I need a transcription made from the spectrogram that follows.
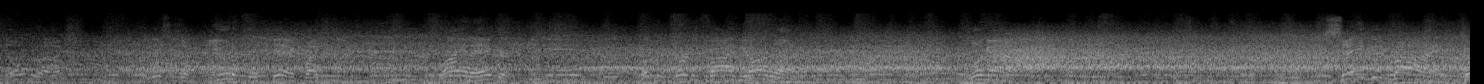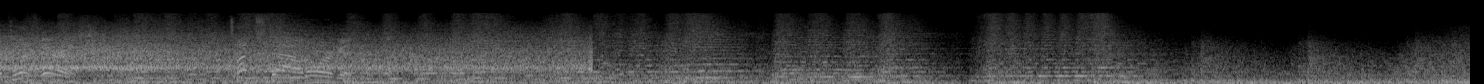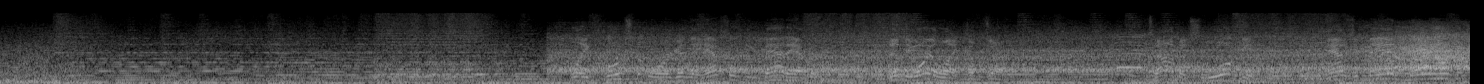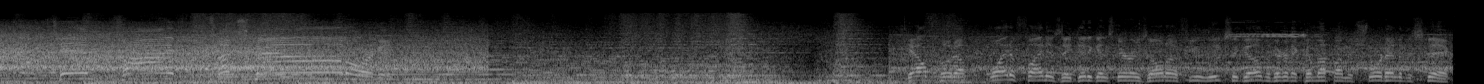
No rush. This is a beautiful kick by Bryan Anger. From the 35-yard line. Look out. Say goodbye to Cliff Harris. Touchdown, Oregon. Close to Oregon. They have something bad happen. Then the oil light comes on. Thomas looking. Has a man nailed. 10, 5, touchdown, Oregon. Cal put up quite a fight as they did against Arizona a few weeks ago, but they're going to come up on the short end of the stick.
